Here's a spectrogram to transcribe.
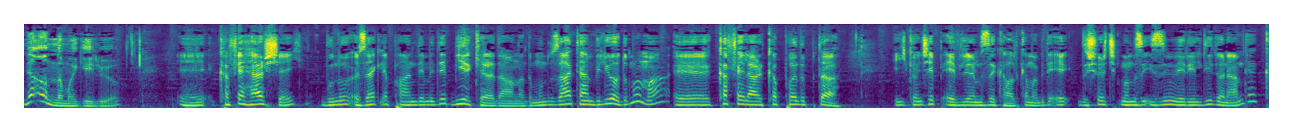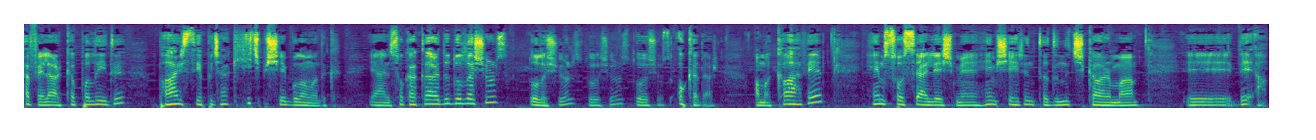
ne anlama geliyor? E, kafe her şey. Bunu özellikle pandemide bir kere daha anladım. Bunu zaten biliyordum ama e, kafeler kapanıp da ilk önce hep evlerimizde kaldık ama bir de ev- dışarı çıkmamıza izin verildiği dönemde kafeler kapalıydı. Paris'te yapacak hiçbir şey bulamadık. Yani sokaklarda dolaşıyoruz, dolaşıyoruz, dolaşıyoruz, dolaşıyoruz. O kadar. Ama kahve hem sosyalleşme hem şehrin tadını çıkarma e, ve ha-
